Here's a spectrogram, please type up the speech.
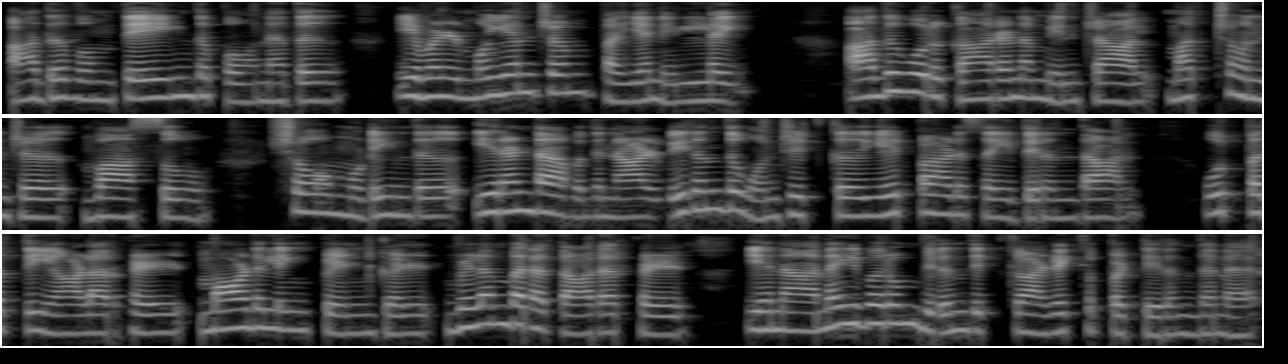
அதுவும் தேய்ந்து போனது. இவள் முயன்றும் பயனில்லை. அது ஒரு காரணம் என்றால் மற்றொன்று வாசு. ஷோ முடிந்து இரண்டாவது நாள் விருந்து ஒன்றிற்கு ஏற்பாடு செய்திருந்தான். உற்பத்தியாளர்கள் மாடலிங் பெண்கள் விளம்பரதாரர்கள் என அனைவரும் விருந்திற்கு அழைக்கப்பட்டிருந்தனர்.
